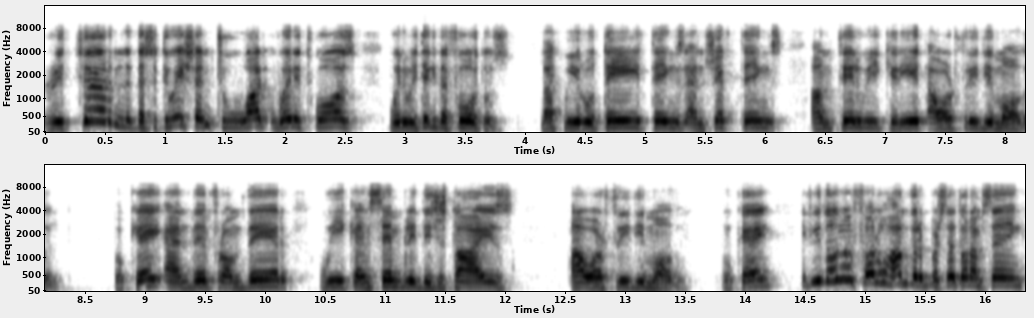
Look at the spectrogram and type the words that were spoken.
return the situation to what where it was when we take the photos. Like we rotate things and shift things until we create our 3D model. Okay, and then from there we can simply digitize our 3D model. Okay, if you don't follow 100% what I'm saying,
